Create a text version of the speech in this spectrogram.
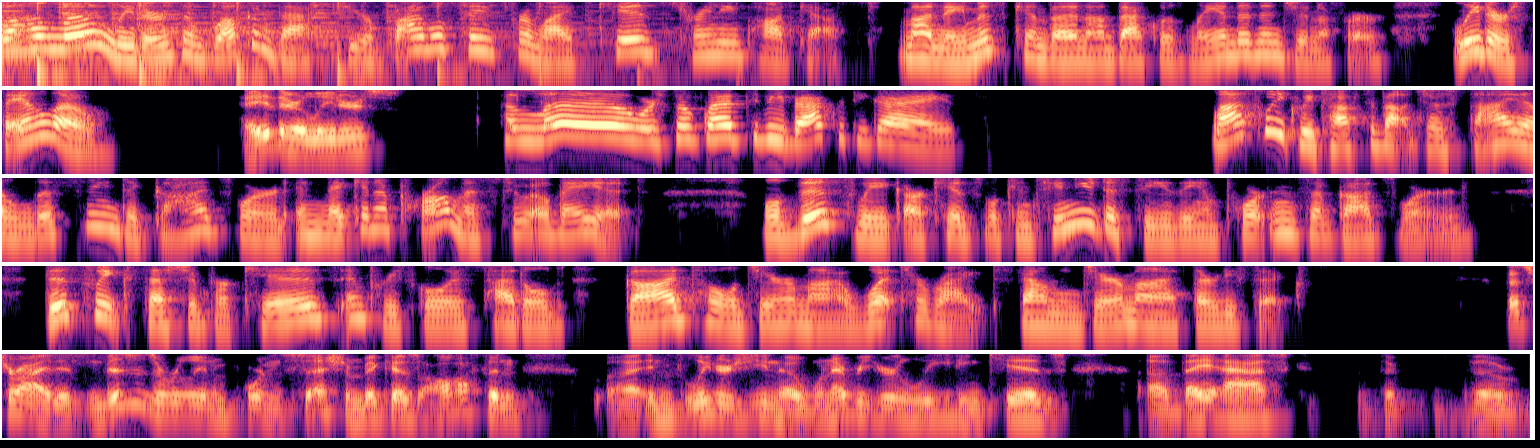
Well, hello, leaders, and welcome back to your Bible Studies for Life Kids Training Podcast. My name is Kimba, and I'm back with Landon and Jennifer. Leaders, say hello. Hey there, leaders. Hello, we're so glad to be back with you guys. Last week, we talked about Josiah listening to God's word and making a promise to obey it. Well, this week, our kids will continue to see the importance of God's word. This week's session for kids and preschool is titled God Told Jeremiah What to Write, found in Jeremiah 36. That's right. And this is a really important session because often, uh, and leaders, you know, whenever you're leading kids, uh, they ask the the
